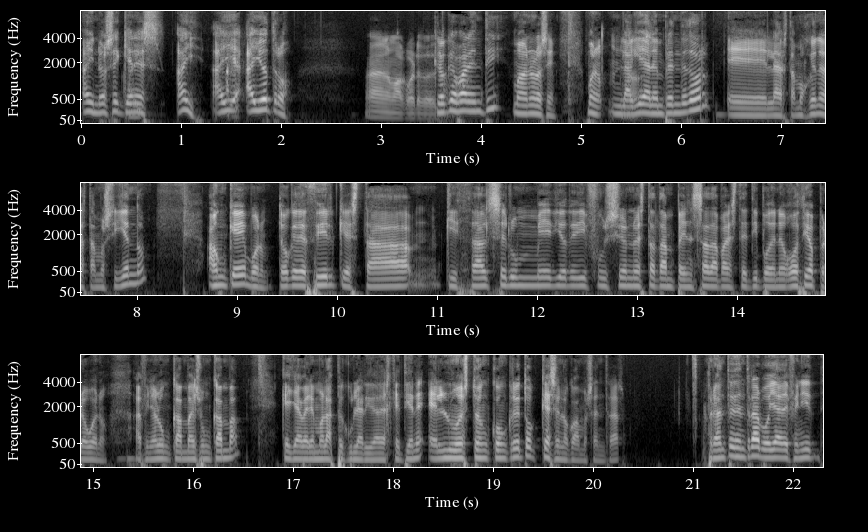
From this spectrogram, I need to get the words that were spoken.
Ay, no sé quién Ay. es. Ay, hay, hay otro. Ah, no me acuerdo. Creo que es todo. Valentín. Bueno, no lo sé. Bueno, la No guía del emprendedor eh, la estamos cogiendo, la estamos siguiendo. Aunque, bueno, tengo que decir que está, quizá al ser un medio de difusión no está tan pensada para este tipo de negocios, pero bueno, al final un Canva es un Canva, que ya veremos las peculiaridades que tiene. El nuestro en concreto, que es en lo que vamos a entrar. Pero antes de entrar voy a definir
